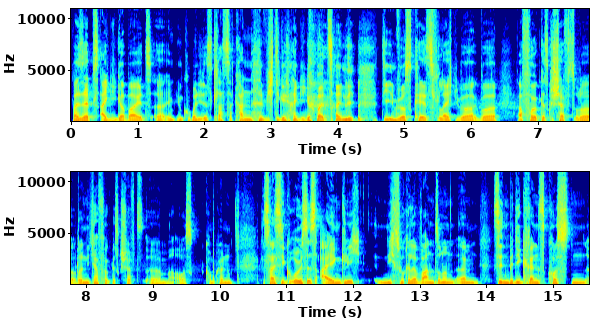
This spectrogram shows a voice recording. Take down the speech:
Weil selbst ein Gigabyte äh, im, im Kubernetes-Cluster kann wichtige ein Gigabyte sein, die, die im Worst Case vielleicht über, über Erfolg des Geschäfts oder, oder Nicht-Erfolg des Geschäfts ähm, auskommen können. Das heißt, die Größe ist eigentlich nicht so relevant, sondern ähm, sind mir die Grenzkosten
